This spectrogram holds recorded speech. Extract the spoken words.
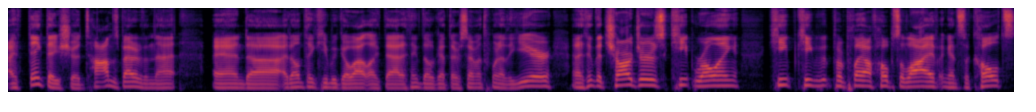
I think they should. Tom's better than that. And uh, I don't think he would go out like that. I think they'll get their seventh win of the year. And I think the Chargers keep rolling, keep keep playoff hopes alive against the Colts.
